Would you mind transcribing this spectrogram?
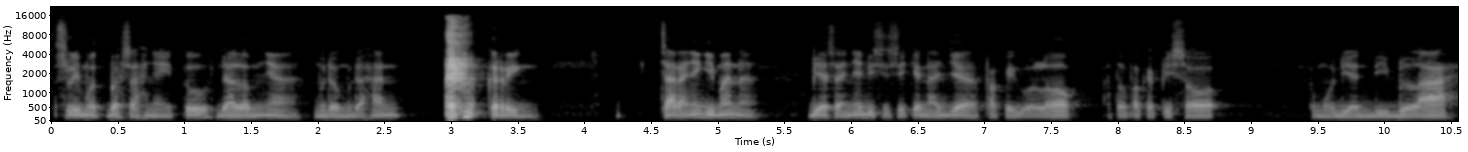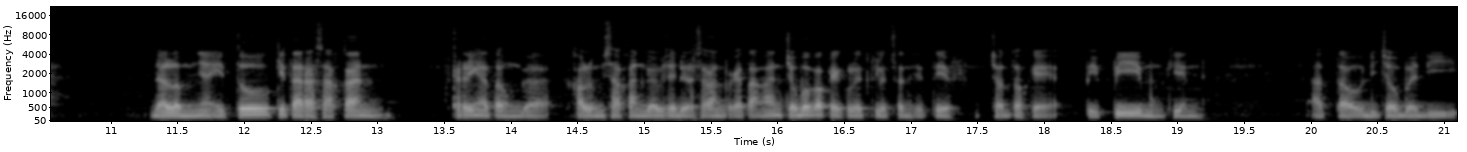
selimut basahnya itu dalamnya mudah-mudahan kering. Caranya gimana? Biasanya disisikin aja pakai golok atau pakai pisau kemudian dibelah. Dalamnya itu kita rasakan kering atau enggak. Kalau misalkan nggak bisa dirasakan pakai tangan coba pakai kulit kulit sensitif. Contoh kayak pipi mungkin atau dicoba di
